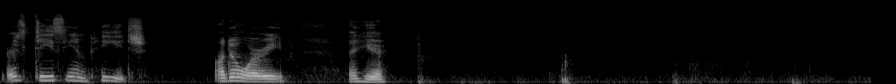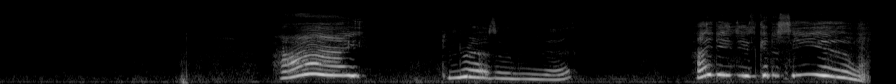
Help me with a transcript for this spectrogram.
where's Daisy and Peach? Oh, don't worry. They're here. Hi, Rosalina. Hi, Daisy. It's good to see you.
